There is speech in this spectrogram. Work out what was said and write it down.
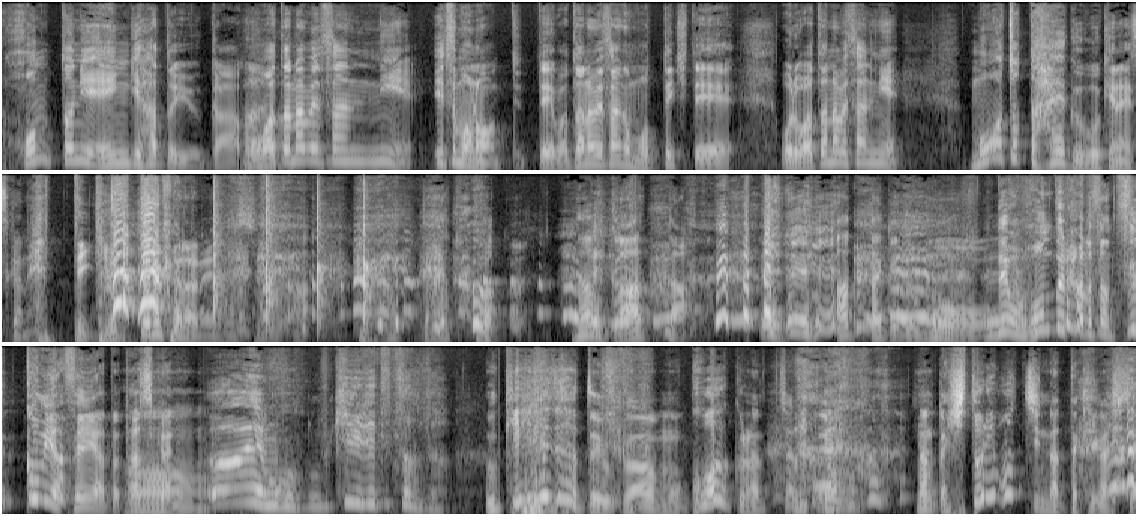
本当に演技派というか、もう渡辺さんに「いつもの」って言って渡辺さんが持ってきて俺渡辺さんに「もうちょっと早く動けないですかね」って言ってるからね。なんかあった。あったけどもう。でも本当に原さんツッコミはせんやった確かに。うん。えもう受け入れてたんだ。受け入れたというかもう怖くなっちゃって。なんか一人ぼっちになった気がして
